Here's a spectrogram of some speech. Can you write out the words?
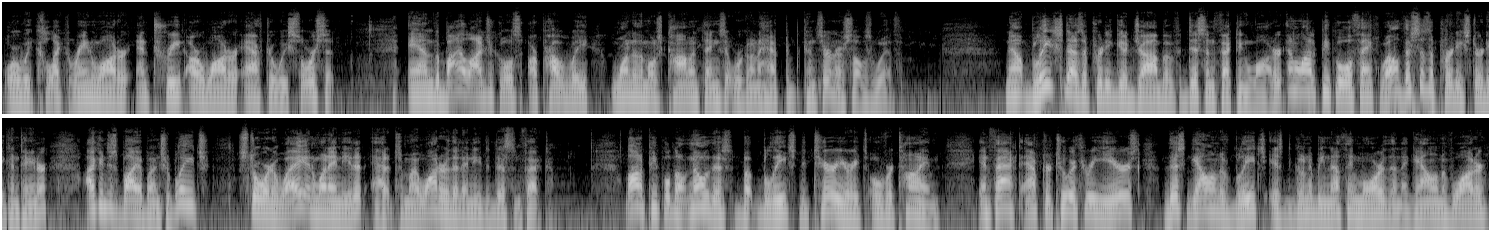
or we collect rainwater and treat our water after we source it. And the biologicals are probably one of the most common things that we're going to have to concern ourselves with. Now, bleach does a pretty good job of disinfecting water, and a lot of people will think, well, this is a pretty sturdy container. I can just buy a bunch of bleach, store it away, and when I need it, add it to my water that I need to disinfect. A lot of people don't know this, but bleach deteriorates over time. In fact, after two or three years, this gallon of bleach is going to be nothing more than a gallon of water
